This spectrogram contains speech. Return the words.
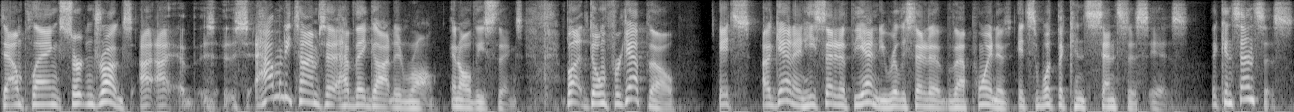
downplaying certain drugs. I, I, how many times have they gotten it wrong in all these things? But don't forget, though, it's again, and he said it at the end. He really said it at that point. Is it's what the consensus is. The consensus.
